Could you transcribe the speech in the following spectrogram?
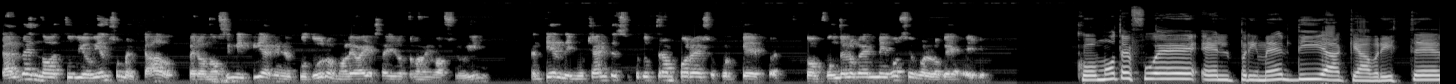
Tal vez no estudió bien su mercado, pero no significa que en el futuro no le vaya a salir otro negocio bien. ¿Entiendes? Y mucha gente se frustran por eso, porque pues, confunde lo que es el negocio con lo que es ellos. ¿Cómo te fue el primer día que abriste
